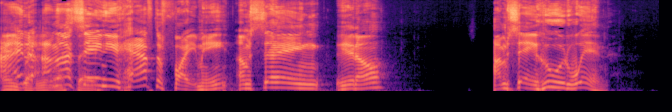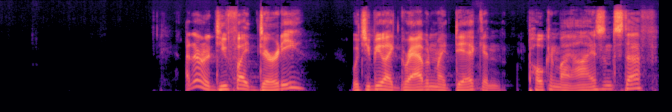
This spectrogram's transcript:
I, am not saying you have to fight me. I'm saying, you know, I'm saying who would win. I don't know. Do you fight dirty? Would you be like grabbing my dick and poking my eyes and stuff?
